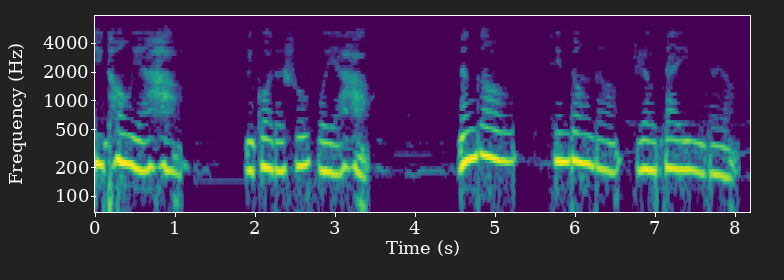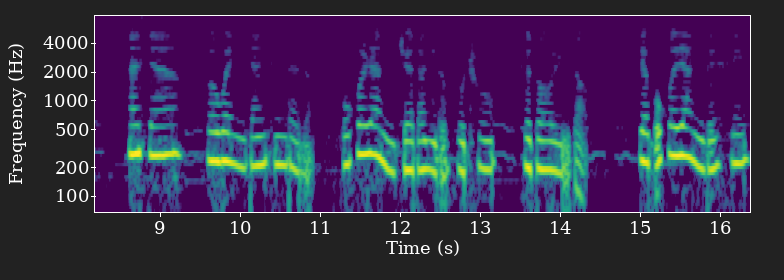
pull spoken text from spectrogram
你痛也好，你过得舒服也好，能够心动的只有在意你的人，那些会为你担心的人，不会让你觉得你的付出是多余的，也不会让你的心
